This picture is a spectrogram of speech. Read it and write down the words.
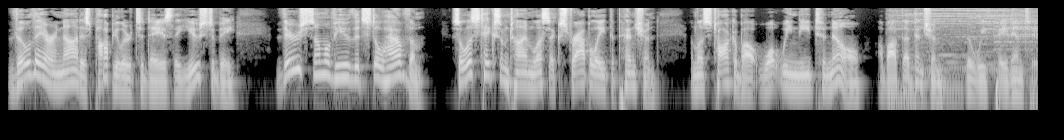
though they are not as popular today as they used to be, there's some of you that still have them. So let's take some time. Let's extrapolate the pension and let's talk about what we need to know about that pension that we've paid into.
